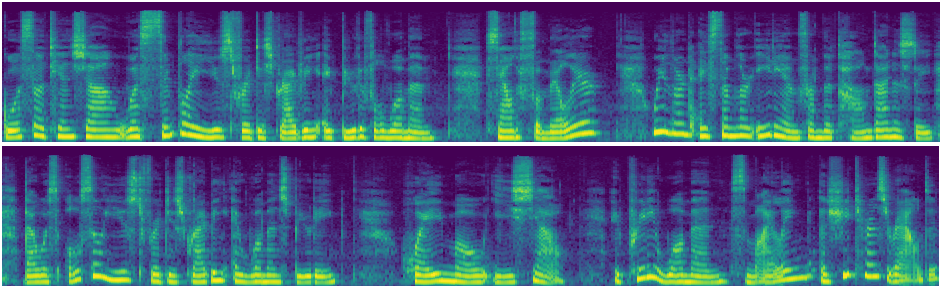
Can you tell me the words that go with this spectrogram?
Guose Tianxiang was simply used for describing a beautiful woman. Sound familiar? We learned a similar idiom from the Tang Dynasty that was also used for describing a woman's beauty. 回眸一笑 a pretty woman smiling as she turns around.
